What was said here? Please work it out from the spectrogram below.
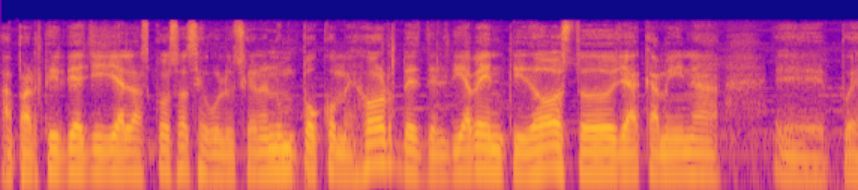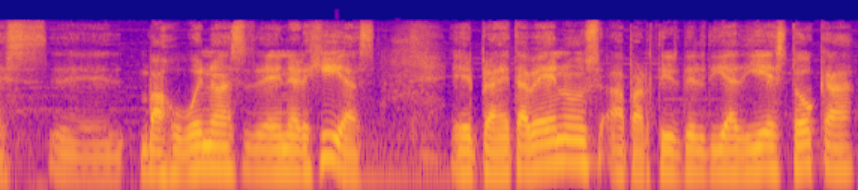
a partir de allí ya las cosas evolucionan un poco mejor. Desde el día 22 todo ya camina eh, pues eh, bajo buenas energías. El planeta Venus a partir del día 10 toca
